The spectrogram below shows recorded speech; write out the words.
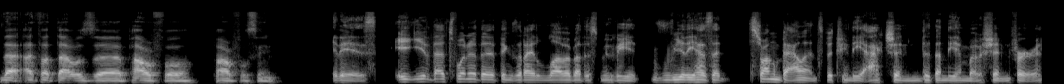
that I thought that was a powerful, powerful scene. It is. It, that's one of the things that I love about this movie. It really has that strong balance between the action, but then the emotion for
